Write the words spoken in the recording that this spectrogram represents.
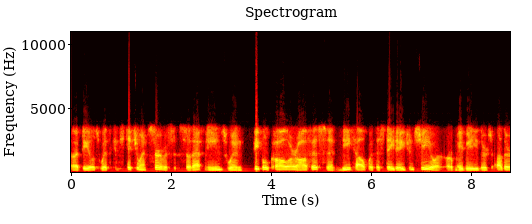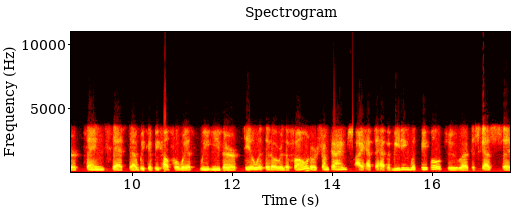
uh, deals with constituent services. So that means when people call our office and need help with a state agency, or, or maybe there's other things that uh, we could be helpful with, we either deal with it over the phone, or sometimes I have to have a meeting with people to uh, discuss uh,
